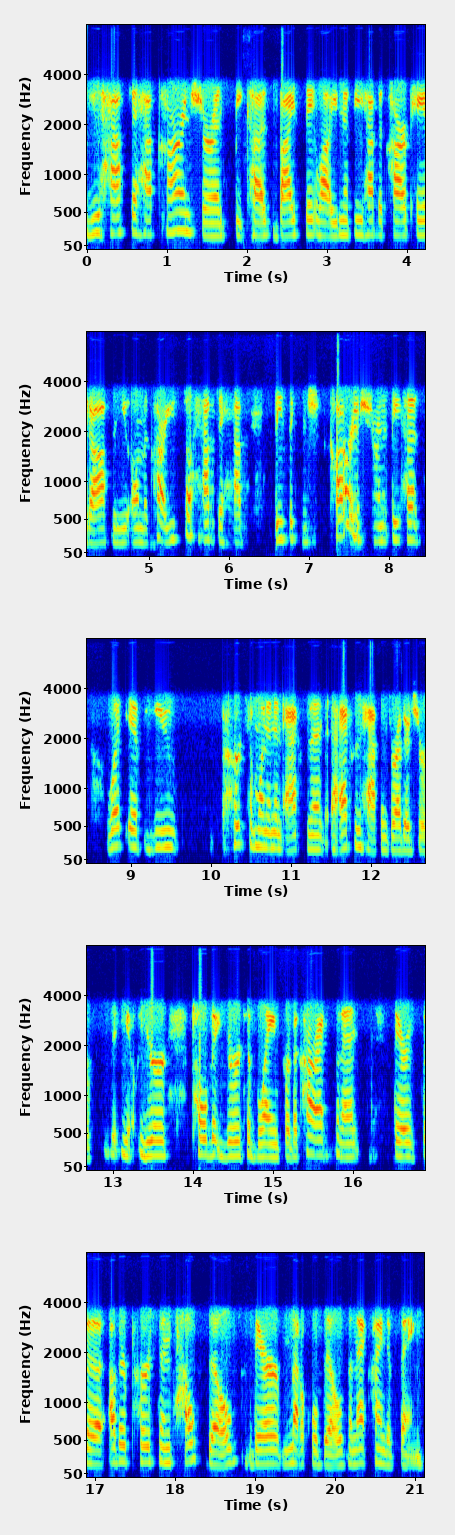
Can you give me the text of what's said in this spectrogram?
You have to have car insurance because by state law, even if you have the car paid off and you own the car, you still have to have basic car insurance because what if you hurt someone in an accident, an accident happens, rather it's your, you know, you're told that you're to blame for the car accident. There's the other person's health bills, their medical bills, and that kind of thing.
